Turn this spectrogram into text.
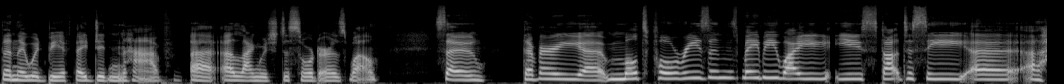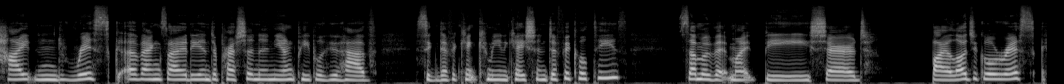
than they would be if they didn't have uh, a language disorder as well. So there are very uh, multiple reasons, maybe, why you, you start to see a, a heightened risk of anxiety and depression in young people who have significant communication difficulties. Some of it might be shared biological risk,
